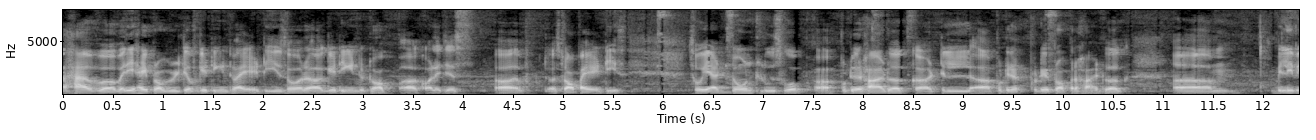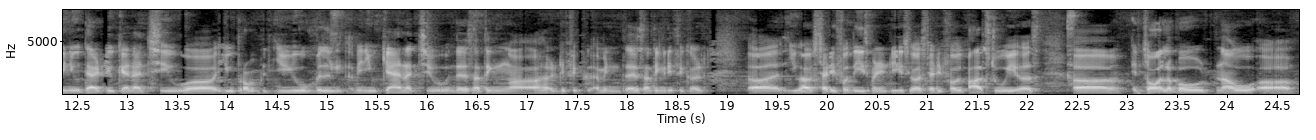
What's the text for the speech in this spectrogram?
have a very high probability of getting into IITs or uh, getting into top uh, colleges, uh, top IITs. So yeah, don't lose hope. Uh, put your hard work uh, till uh, put your put your proper hard work. Um, believe in you that you can achieve. You probably you will. I mean, you can achieve. There is nothing difficult. I mean, there is nothing difficult. You have studied for these many days. You have studied for the past two years. It's all about now.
